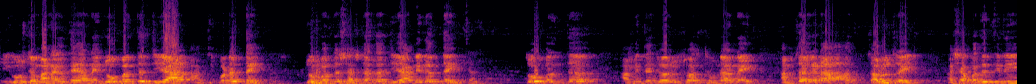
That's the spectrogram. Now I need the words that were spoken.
ही गोष्ट मानायला तयार नाही. जोपर्यंत जी आर हाती पडत नाही जोपर्यंत शासनाचा जी आर निघत नाही तोपर्यंत आम्ही त्याच्यावर विश्वास ठेवणार नाही. आमचा लढा हा चालूच राहील. अशा पद्धतीने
